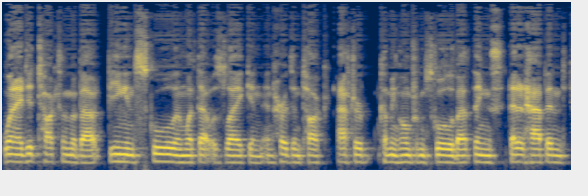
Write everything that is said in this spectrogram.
when I did talk to them about being in school and what that was like and, and heard them talk after coming home from school about things that had happened.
